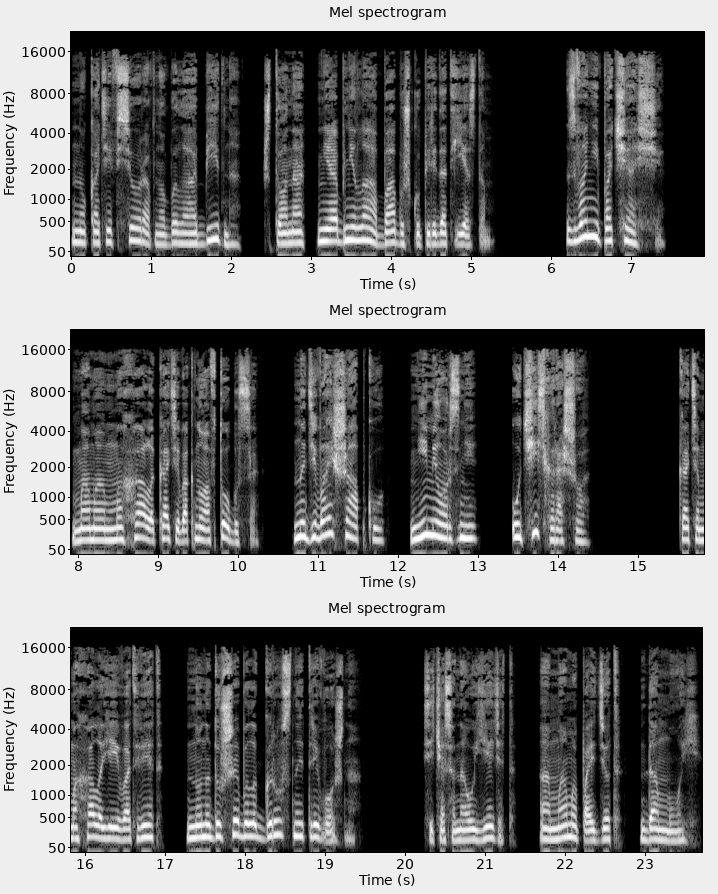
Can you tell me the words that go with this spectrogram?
но Кате все равно было обидно, что она не обняла бабушку перед отъездом. «Звони почаще». Мама махала Кате в окно автобуса. «Надевай шапку, не мерзни, учись хорошо». Катя махала ей в ответ, но на душе было грустно и тревожно. Сейчас она уедет, а мама пойдет домой,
